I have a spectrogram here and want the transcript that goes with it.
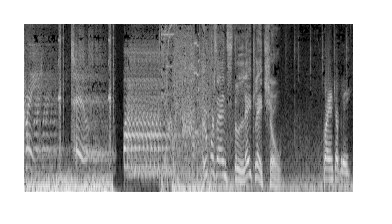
three, two, Who presents the Late Late Show? Ryan Tubridy.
